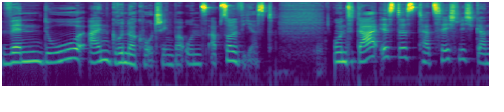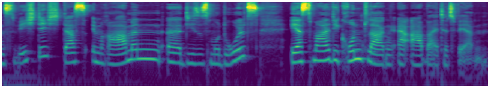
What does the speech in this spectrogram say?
wenn du ein Gründercoaching bei uns absolvierst. Und da ist es tatsächlich ganz wichtig, dass im Rahmen äh, dieses Moduls erstmal die Grundlagen erarbeitet werden.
